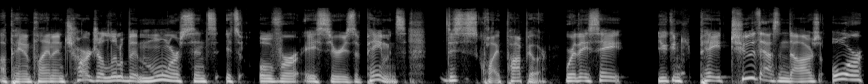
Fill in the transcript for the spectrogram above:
a payment plan and charge a little bit more since it's over a series of payments. This is quite popular, where they say you can pay $2,000 or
